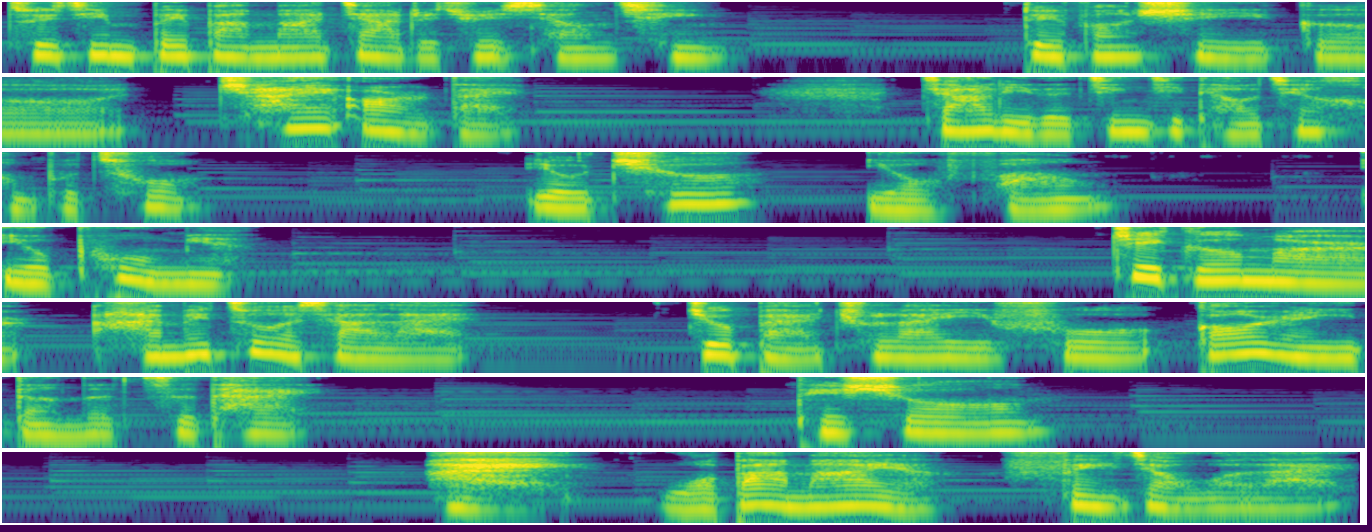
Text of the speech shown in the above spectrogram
最近被爸妈架着去相亲，对方是一个拆二代，家里的经济条件很不错，有车有房，有铺面。这哥们儿还没坐下来，就摆出来一副高人一等的姿态。他说：“哎，我爸妈呀，非叫我来。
